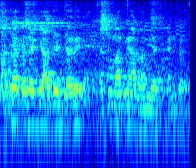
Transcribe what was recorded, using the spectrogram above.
साजरा करण्याचे आदेश द्यावे अशी मागणी आज आम्ही या ठिकाणी करतो.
